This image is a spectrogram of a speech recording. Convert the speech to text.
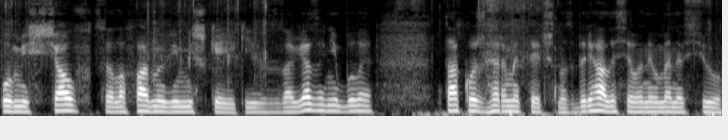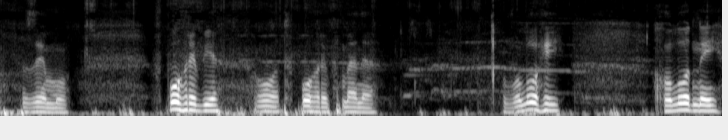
поміщав в целофанові мішки, які зав'язані були також герметично. Зберігалися вони в мене всю зиму в погребі. От, погреб в мене вологий, холодний.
